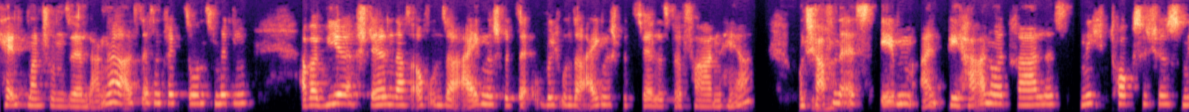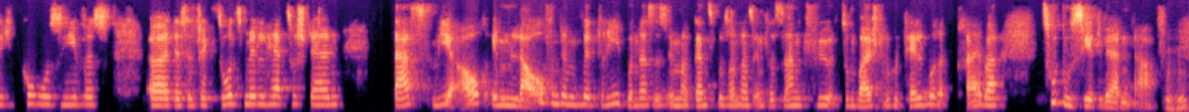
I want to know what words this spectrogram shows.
kennt man schon sehr lange als Desinfektionsmittel. Aber wir stellen das auf unser eigenes, durch unser eigenes spezielles Verfahren her und schaffen es eben ein pH-neutrales, nicht toxisches, nicht korrosives äh, Desinfektionsmittel herzustellen, dass wir auch im laufenden Betrieb, und das ist immer ganz besonders interessant für zum Beispiel Hotelbetreiber, zudosiert werden darf. Mhm,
